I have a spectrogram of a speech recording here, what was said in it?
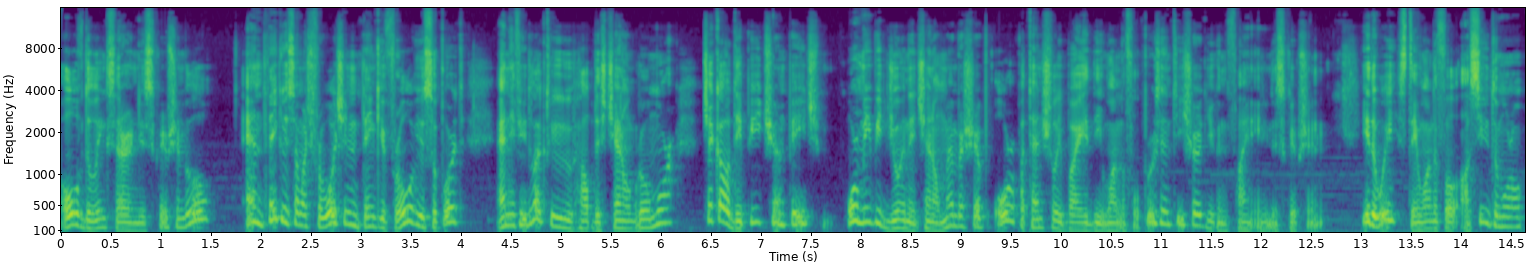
all of the links are in the description below, and thank you so much for watching, thank you for all of your support, and if you'd like to help this channel grow more, check out the Patreon page, or maybe join the channel membership, or potentially buy the Wonderful Person t-shirt you can find in the description. Either way, stay wonderful, I'll see you tomorrow,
